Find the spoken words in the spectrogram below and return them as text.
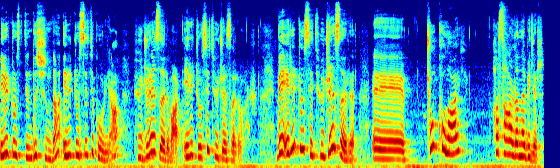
Eritrositin dışında eritrositi koruyan hücre zarı var. Eritrosit hücre zarı var. Ve eritrosit hücre zarı e, çok kolay hasarlanabilir.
